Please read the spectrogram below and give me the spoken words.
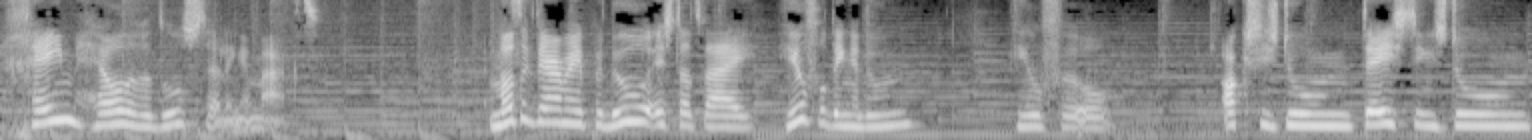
geen heldere doelstellingen maakt. Wat ik daarmee bedoel is dat wij heel veel dingen doen, heel veel acties doen, tastings doen,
